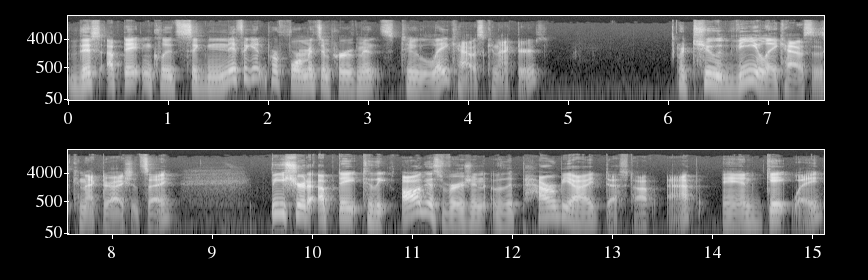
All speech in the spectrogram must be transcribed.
This update includes significant performance improvements to Lakehouse connectors, or to the Lakehouse's connector, I should say. Be sure to update to the August version of the Power BI desktop app and gateway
